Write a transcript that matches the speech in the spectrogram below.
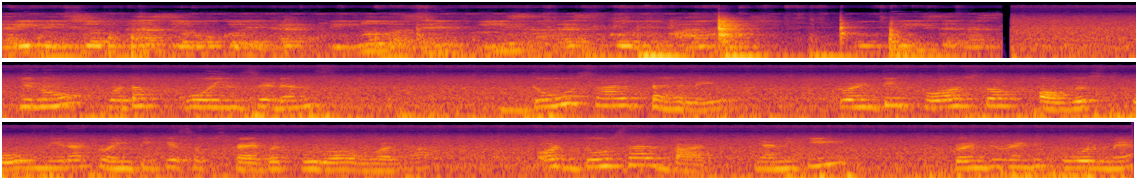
करीब 110 लोगों को लेकर तीनों बसें 20 अगस्त को नेपाल 20 अगस्त you know what a coincidence दो साल पहले ट्वेंटी फ़र्स्ट ऑफ़ अगस्त को मेरा ट्वेंटी के सब्सक्राइबर पूरा हुआ था और दो साल बाद यानी कि ट्वेंटी ट्वेंटी फोर में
